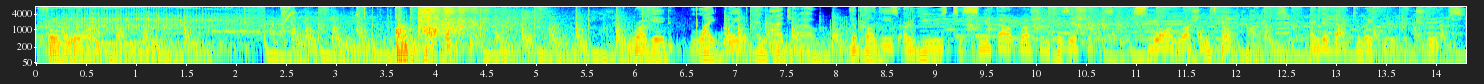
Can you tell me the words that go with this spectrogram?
for war. Rugged, lightweight, and agile, the buggies are used to sniff out Russian positions, swarm Russian tank columns, and evacuate wounded troops.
